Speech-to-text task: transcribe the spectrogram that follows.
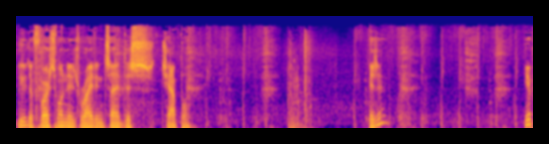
believe the first one is right inside this chapel. Is it? Yep.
